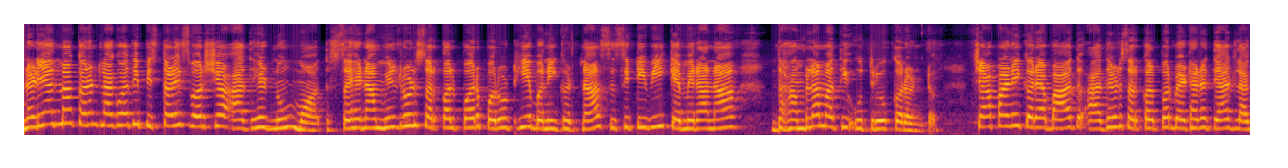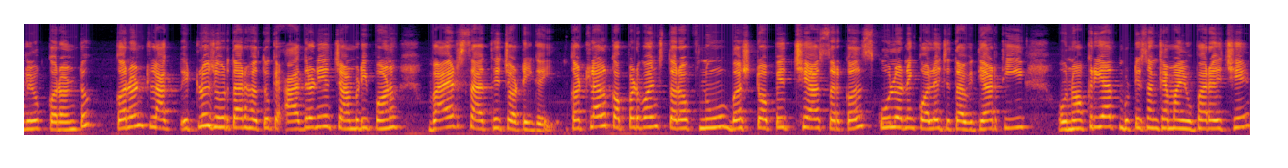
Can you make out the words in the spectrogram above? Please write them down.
નડિયાદમાં કરંટ લાગવાથી પિસ્તાળીસ વર્ષીય આધેડનું મોત. શહેરના મિલ રોડ સર્કલ પર પરોઠીએ બની ઘટના. સીસીટીવી કેમેરાના ધાંભલામાંથી ઉતર્યો કરંટ. ચા પાણી કર્યા બાદ આધેડ સર્કલ પર બેઠાને ત્યાં જ લાગ્યો કરંટ. કરંટ લાગ, એટલો જોરદાર હતો કે આદરણીય ચામડી પણ વાયર સાથે ચોંટી ગઈ. કઠલાલ કપડવંજ તરફનું બસ સ્ટોપેજ છે આ સર્કલ. સ્કૂલ અને કોલેજ જતા વિદ્યાર્થીઓ નોકરિયાત મોટી સંખ્યામાં ઊભા રહે છે.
